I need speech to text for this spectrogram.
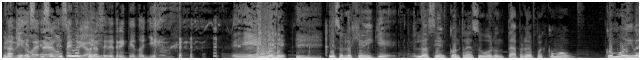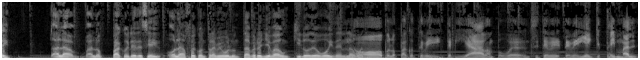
Pero amigo, voy a tragar un pendrive, ahora soy de 32 gigas. Eh, eso es lo heavy que lo hacía en contra de su voluntad, pero después cómo, cómo iba y a, la, a los pacos y les decía, hola, fue contra mi voluntad, pero llevaba un kilo de ovoide en la. No, pues los pacos te, ve- te pillaban, pues, weón. Si te, te veían que estáis mal.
